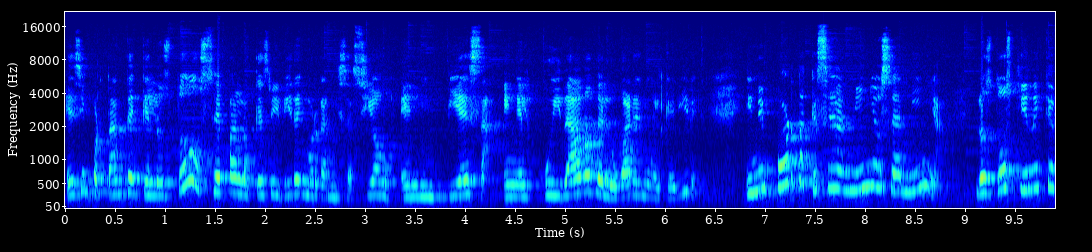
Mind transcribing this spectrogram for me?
es importante que los dos sepan lo que es vivir en organización, en limpieza, en el cuidado del lugar en el que viven. Y no importa que sea niño o sea niña, los dos tienen que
